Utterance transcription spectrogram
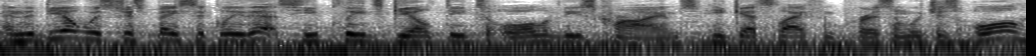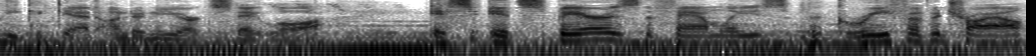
And the deal was just basically this. He pleads guilty to all of these crimes. He gets life in prison, which is all he could get under New York state law. It's, it spares the families the grief of a trial,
